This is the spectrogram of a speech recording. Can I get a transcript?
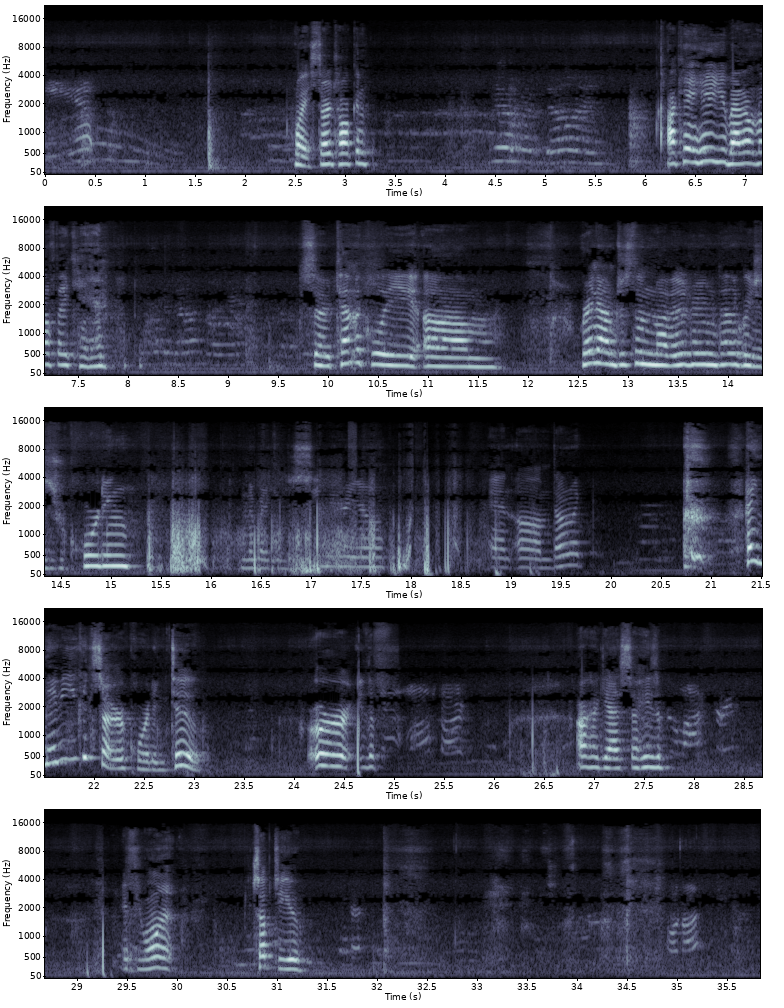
Yep. Wait, start talking. Yeah, we're done. I can't hear you, but I don't know if they can. So technically, um, right now I'm just in my bedroom, technically just recording. Nobody can see me right now. And um, Dominic, hey, maybe you can start recording too. Or the. Okay, guys. So he's a. If you want it, it's up to you.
